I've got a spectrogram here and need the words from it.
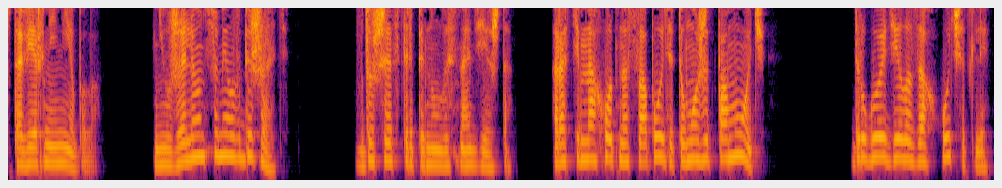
в таверне не было. Неужели он сумел сбежать? В душе встрепенулась надежда. Раз темноход на свободе, то может помочь. Другое дело, захочет ли,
